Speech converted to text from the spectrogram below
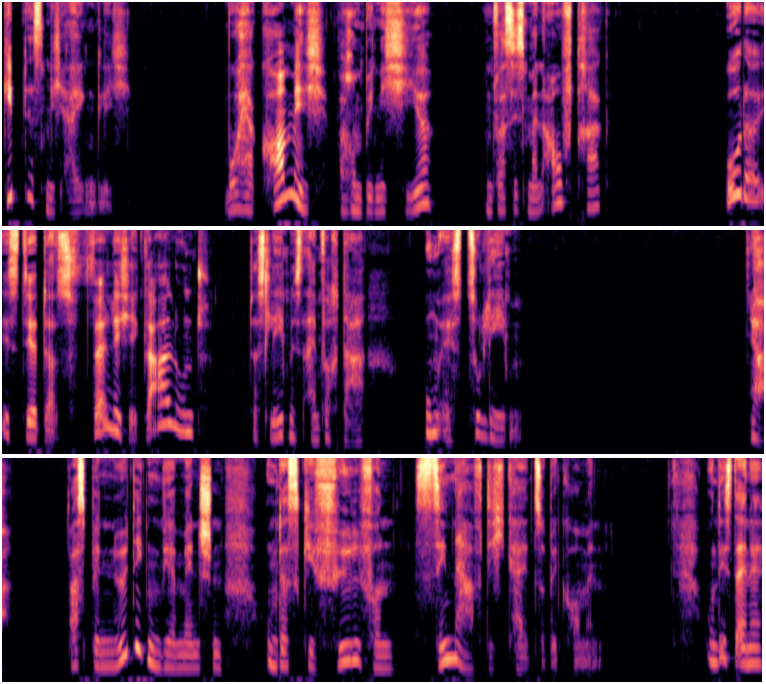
gibt es mich eigentlich? Woher komme ich? Warum bin ich hier? Und was ist mein Auftrag? Oder ist dir das völlig egal und das Leben ist einfach da, um es zu leben. Ja, was benötigen wir Menschen, um das Gefühl von Sinnhaftigkeit zu bekommen? Und ist eine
